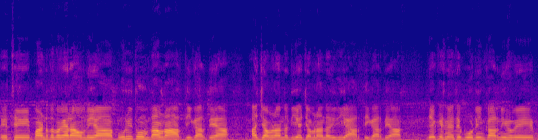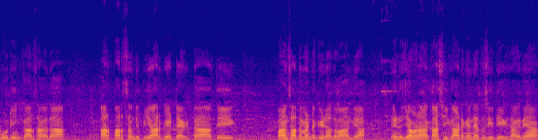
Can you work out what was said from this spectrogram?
ਇੱਥੇ ਪੰਡਤ ਵਗੈਰਾ ਆਉਂਦੇ ਆ, ਪੂਰੀ ਧੂਮਧਾਮ ਨਾਲ ਆਰਤੀ ਕਰਦੇ ਆ। ਆ ਜਮਨਾ ਨਦੀ ਆ, ਜਮਨਾ ਨਦੀ ਦੀ ਆਰਤੀ ਕਰਦੇ ਆ। ਜੇ ਕਿਸੇ ਨੇ ਇੱਥੇ ਬੋਟਿੰਗ ਕਰਨੀ ਹੋਵੇ ਬੋਟਿੰਗ ਕਰ ਸਕਦਾ। ਪਰ ਪਰਸਨ ਦੀ 50 ਰੁਪਏ ਟਿਕਟ ਆ ਤੇ 5-7 ਮਿੰਟ ਗੇੜਾ ਦਵਾਉਂਦੇ ਆ। ਇਹਨੂੰ ਜਮਨਾ ਕਾਸ਼ੀ ਘਾਟ ਕਹਿੰਦੇ ਆ, ਤੁਸੀਂ ਦੇਖ ਸਕਦੇ ਆ।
